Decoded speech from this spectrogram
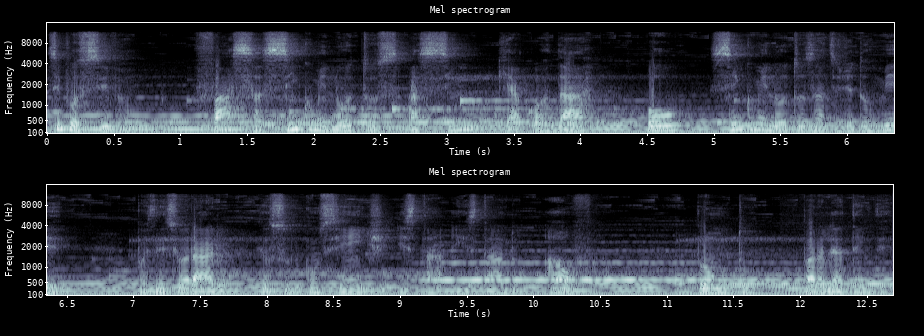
Se possível, faça cinco minutos assim que acordar ou cinco minutos antes de dormir, pois nesse horário seu subconsciente está em estado alfa, pronto para lhe atender.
